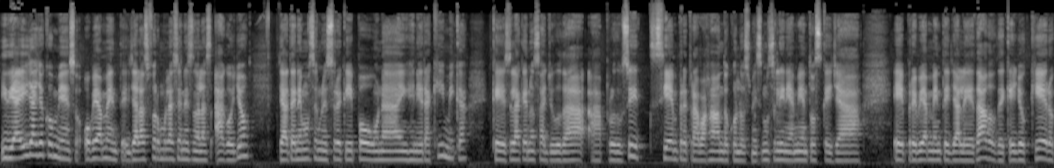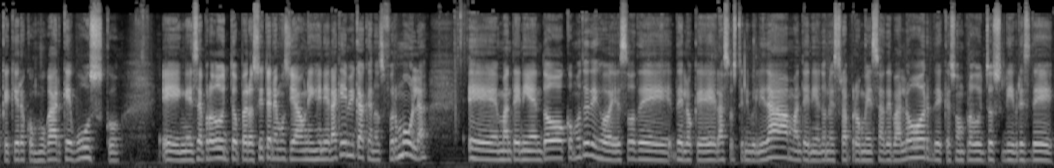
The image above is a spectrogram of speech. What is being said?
Y de ahí ya yo comienzo. Obviamente, ya las formulaciones no las hago yo. Ya tenemos en nuestro equipo una ingeniera química que es la que nos ayuda a producir, siempre trabajando con los mismos lineamientos que ya eh, previamente ya le he dado, de qué yo quiero, qué quiero conjugar, qué busco en ese producto. Pero sí tenemos ya una ingeniera química que nos formula eh, manteniendo, como te dijo, eso de, de, lo que es la sostenibilidad, manteniendo nuestra promesa de valor, de que son productos libres de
